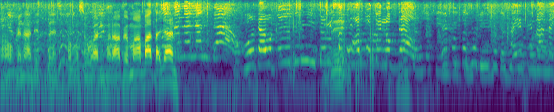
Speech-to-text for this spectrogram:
Oh, okay na. Dito tayo sa pamusuan. Marami ang mga bata dyan. Tawag kayo dito. Hindi. Ako tulog daw. Ayun po nanay.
